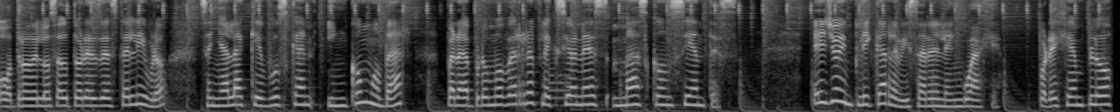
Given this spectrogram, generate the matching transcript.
otro de los autores de este libro, señala que buscan incomodar para promover reflexiones más conscientes. Ello implica revisar el lenguaje. Por ejemplo,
